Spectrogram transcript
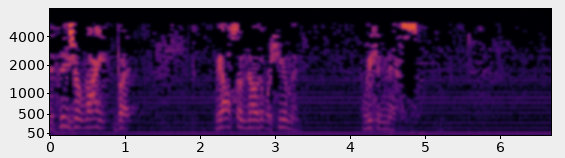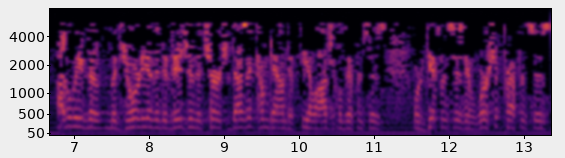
that these are right, but we also know that we're human. We can miss. I believe the majority of the division of the church doesn't come down to theological differences or differences in worship preferences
